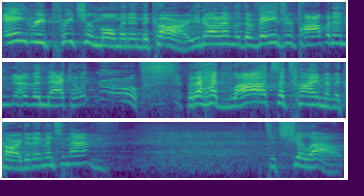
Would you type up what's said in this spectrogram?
angry preacher moment in the car. You know what I mean? The veins are popping in out of the neck, and like, no. But I had lots of time in the car. Did I mention that? to chill out.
